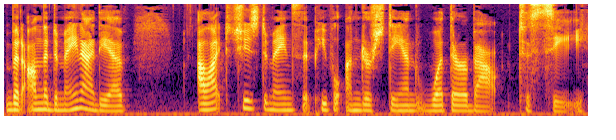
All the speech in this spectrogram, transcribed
but on the domain idea I like to choose domains that people understand what they're about to see.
